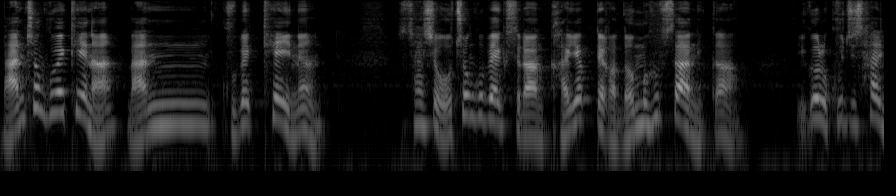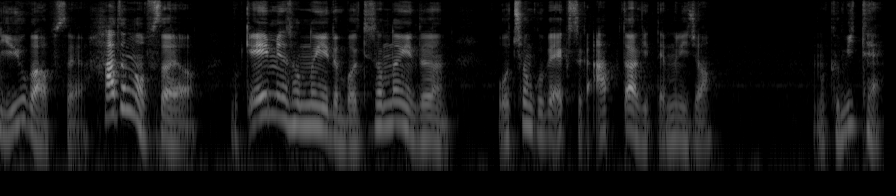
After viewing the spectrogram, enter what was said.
11900K나 1900K는 사실 5900X랑 가격대가 너무 흡사하니까 이걸 굳이 살 이유가 없어요. 하등 없어요. 뭐 게이밍 성능이든 멀티 성능이든 5900X가 압도하기 때문이죠. 뭐그 밑에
